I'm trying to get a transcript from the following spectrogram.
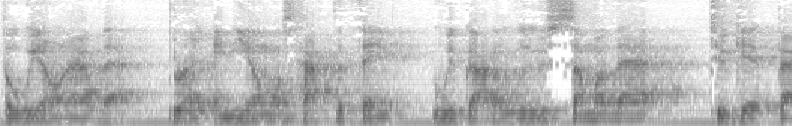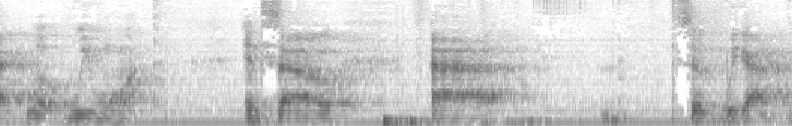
But we don't have that. Right. And you almost have to think we've got to lose some of that to get back what we want. And so uh, so we got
